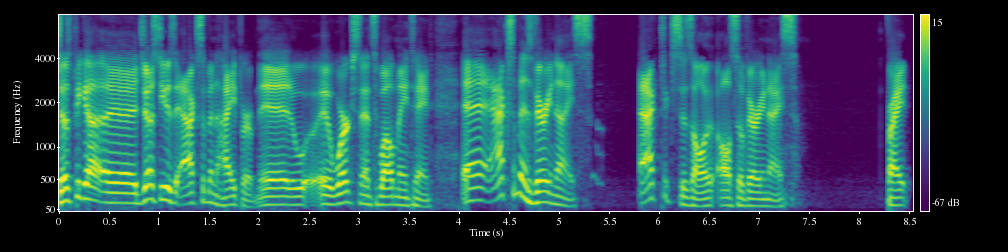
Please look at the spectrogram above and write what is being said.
Just because, uh, just use Axum and Hyper. It, it works and it's well maintained. Uh, Axum is very nice. Actix is also very nice, right?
